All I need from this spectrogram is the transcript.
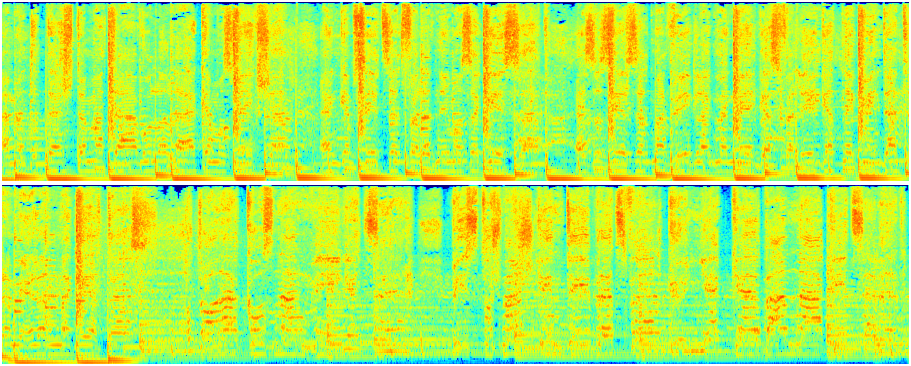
Elment a testem, már távol a lelkem, az mégsem. Engem szétszed, feledném az egészet. Ez az érzet már végleg megmérgez Felégetnék mindent, remélem megértesz. Ha találkoznánk még egyszer Biztos másként ébredsz fel. Könnyekkel bánnák itt szemed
